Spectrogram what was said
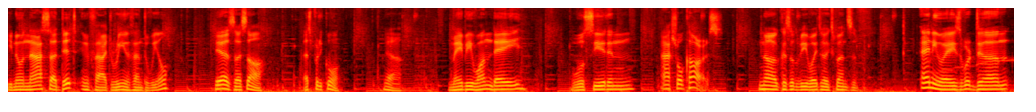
You know, NASA did in fact reinvent the wheel. Yes, I saw. That's pretty cool. Yeah. Maybe one day we'll see it in actual cars. No, because it'll be way too expensive. Anyways, we're done.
